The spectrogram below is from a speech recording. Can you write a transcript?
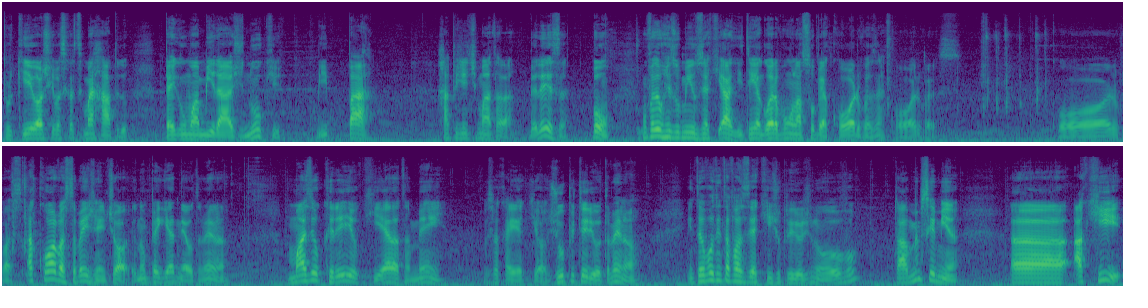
porque eu acho que vai ser mais rápido. Pega uma Mirage Nuke e pá, rapidinho a gente mata lá, beleza? Bom, vamos fazer um resuminho aqui. Ah, e tem agora, vamos lá sobre a Corvas, né? Corvas. Corvas. A Corvas também, gente, ó, eu não peguei anel, tá vendo? Mas eu creio que ela também, você vai cair aqui, ó, Júpiter Io, tá vendo? Então eu vou tentar fazer aqui Júpiter de novo, tá? Mesmo esqueminha. Uh, aqui,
